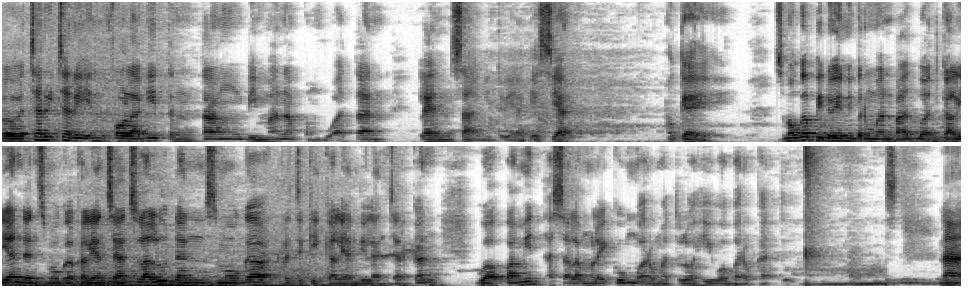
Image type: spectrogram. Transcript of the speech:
cari-cari uh, info lagi tentang di mana pembuatan lensa gitu ya guys ya Oke, semoga video ini bermanfaat buat kalian dan semoga kalian sehat selalu dan semoga rezeki kalian dilancarkan. Gua pamit, assalamualaikum warahmatullahi wabarakatuh. Nah.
